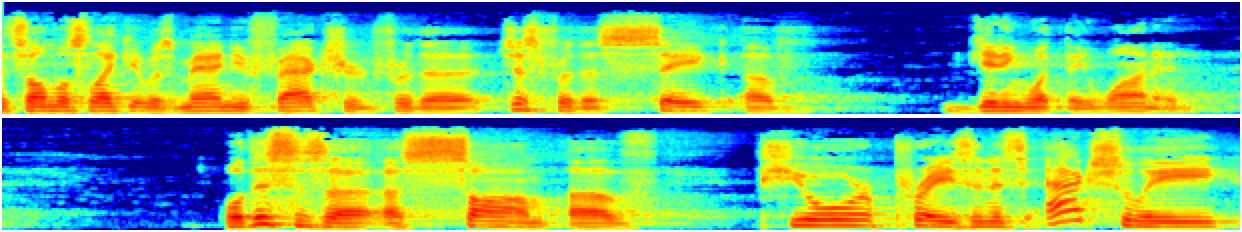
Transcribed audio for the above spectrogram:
It's almost like it was manufactured for the, just for the sake of getting what they wanted. Well, this is a, a psalm of pure praise, and it's actually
